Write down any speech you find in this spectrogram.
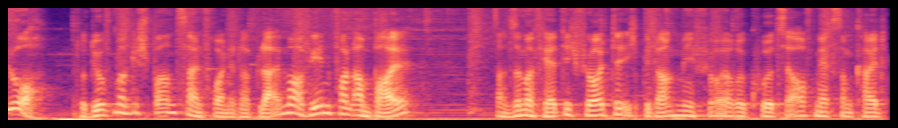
Ja, da dürfen wir gespannt sein, Freunde. Da bleiben wir auf jeden Fall am Ball. Dann sind wir fertig für heute. Ich bedanke mich für eure kurze Aufmerksamkeit.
